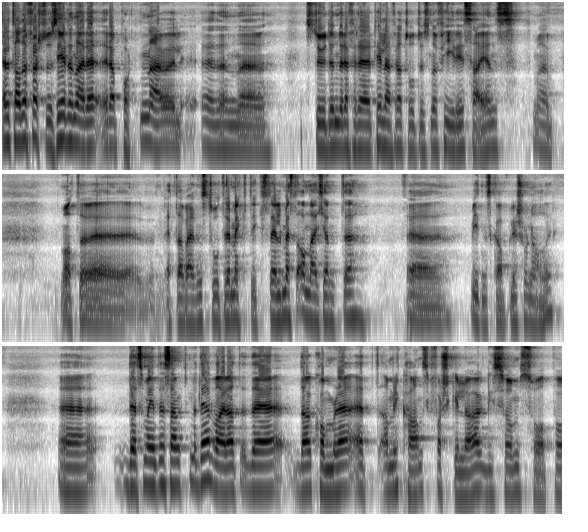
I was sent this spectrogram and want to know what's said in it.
Eller ta det første du sier. Den rapporten er jo den uh, studien du refererer til, er fra 2004 i Science. Som er måte, et av verdens to-tre mektigste, eller mest anerkjente vitenskapelige journaler. det som var interessant med det, var at det, da kommer det et amerikansk forskerlag som så på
